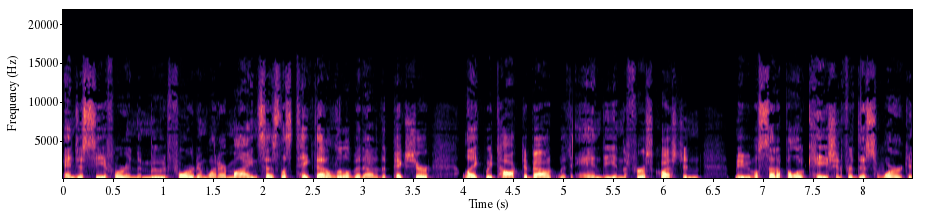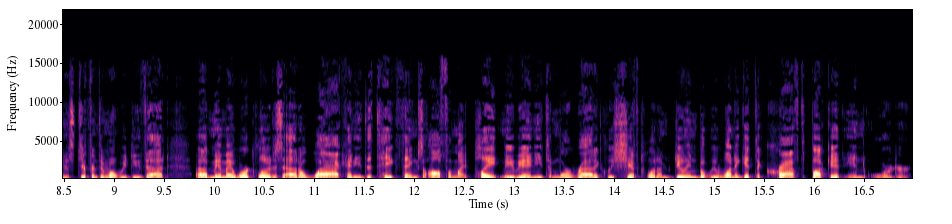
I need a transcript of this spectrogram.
and just see if we're in the mood for it and what our mind says. Let's take that a little bit out of the picture, like we talked about with Andy in the first question. Maybe we'll set up a location for this work, and it's different than what we do that. Uh, maybe my workload is out of whack. I need to take things off of my plate. Maybe I need to more radically shift what I'm doing. But we want to get the craft bucket in order.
